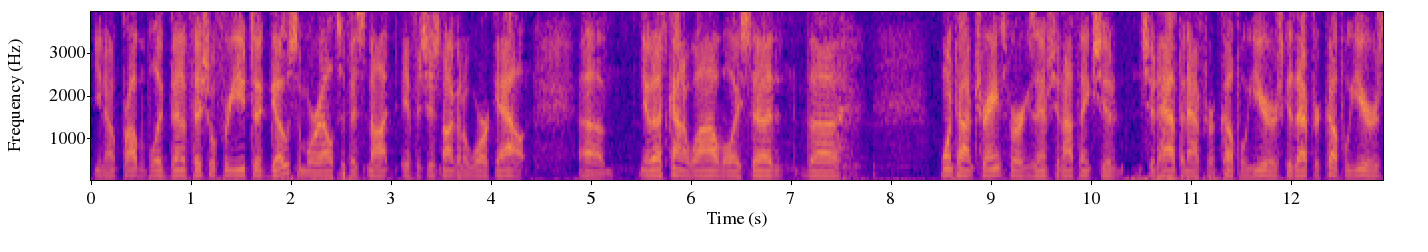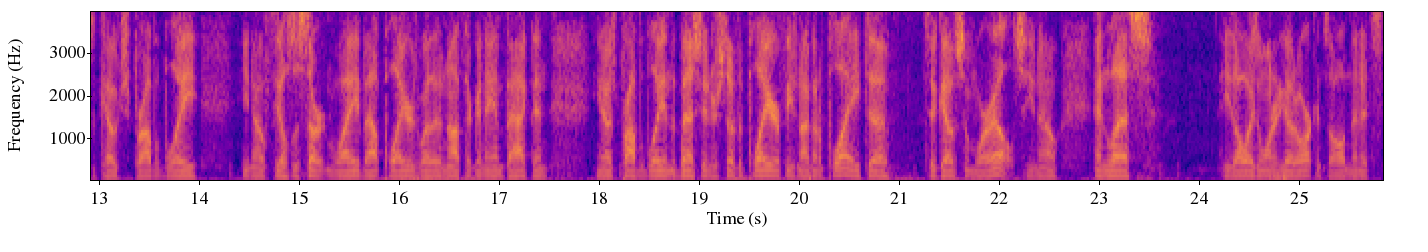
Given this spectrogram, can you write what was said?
you know probably beneficial for you to go somewhere else if it's not if it's just not going to work out. Um, you know, that's kind of why I've always said the one-time transfer exemption I think should should happen after a couple years because after a couple years the coach probably you know feels a certain way about players whether or not they're going to impact and you know it's probably in the best interest of the player if he's not going to play to to go somewhere else you know unless he's always wanted to go to Arkansas and then it's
